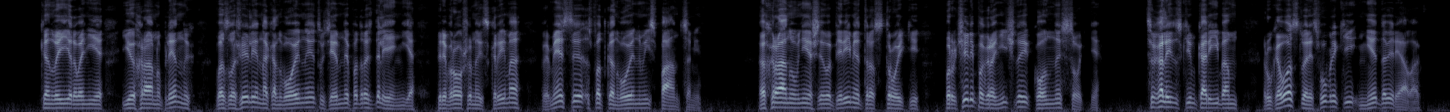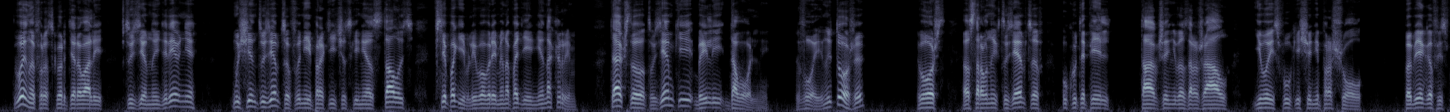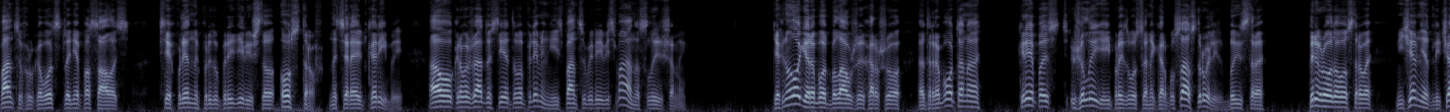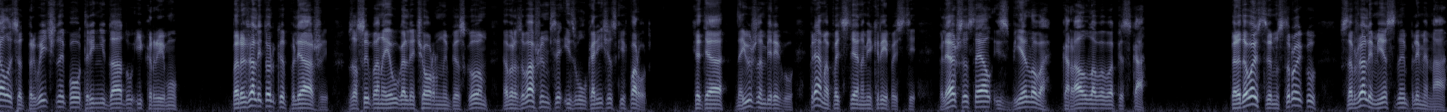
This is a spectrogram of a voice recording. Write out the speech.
Конвоирование и охрану пленных возложили на конвойные туземные подразделения, переброшенные из Крыма вместе с подконвойными испанцами. Охрану внешнего периметра стройки поручили пограничной конной сотне. Сахалинским Карибам руководство республики не доверяло. Воинов расквартировали в туземной деревне, мужчин-туземцев в ней практически не осталось, все погибли во время нападения на Крым. Так что туземки были довольны. Воины тоже. Вождь островных туземцев Укутепель также не возражал, его испуг еще не прошел. Побегов испанцев руководство не опасалось. Всех пленных предупредили, что остров населяют Карибы, а о кровожадности этого племени испанцы были весьма наслышаны. Технология работ была уже хорошо отработана, крепость, жилые и производственные корпуса строились быстро. Природа острова ничем не отличалась от привычной по Тринидаду и Крыму. Поражали только пляжи, засыпанные угольно-черным песком, образовавшимся из вулканических пород. Хотя на южном берегу, прямо под стенами крепости, пляж состоял из белого кораллового песка. Продовольствием стройку снабжали местные племена.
